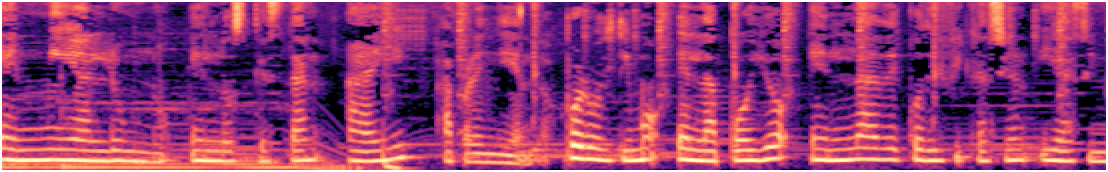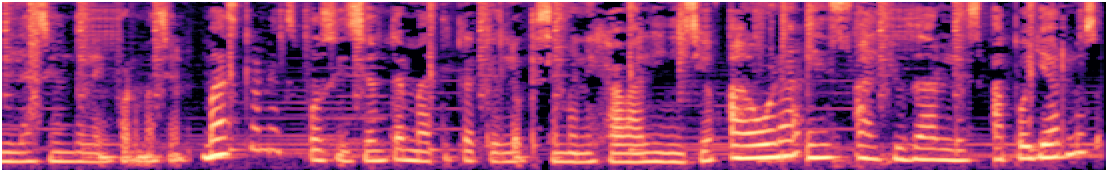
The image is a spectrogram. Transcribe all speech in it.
en mi alumno, en los que están ahí aprendiendo. Por último, el apoyo en la decodificación y asimilación de la información. Más que una exposición temática, que es lo que se manejaba al inicio, ahora es ayudarles, apoyarlos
